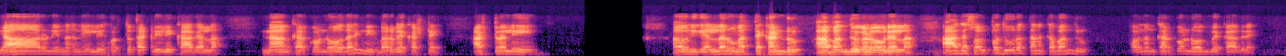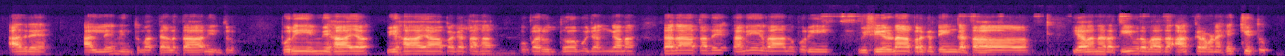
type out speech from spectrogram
ಯಾರು ನಿನ್ನನ್ನು ಇಲ್ಲಿ ಹೊತ್ತು ತಡಿಲಿಕ್ಕೆ ಆಗಲ್ಲ. ನಾನ್ ಕರ್ಕೊಂಡು ಹೋದರೆ ನೀನ್ ಬರ್ಬೇಕಷ್ಟೇ. ಅಷ್ಟ್ರಲ್ಲಿ ಅವನಿಗೆ ಎಲ್ಲರೂ ಮತ್ತೆ ಕಂಡ್ರು, ಆ ಬಂಧುಗಳು ಅವರೆಲ್ಲ. ಆಗ ಸ್ವಲ್ಪ ದೂರ ತನಕ ಬಂದ್ರು, ಅವನನ್ನು ಕರ್ಕೊಂಡು ಹೋಗ್ಬೇಕಾದ್ರೆ. ಆದ್ರೆ ಅಲ್ಲೇ ನಿಂತು ಮತ್ತೆ ಅಳ್ತಾ ನಿಂತರು. ಪುರೀಂ ವಿಹಾಯ, ವಿಹಾಯಾಪಗತಃ ಉಪರುದ್ಧೋ ಭುಜಂಗಮ. ತದಾ ತದೇ ತಮೇವಾನು ಪುರಿ ವಿಶೀರ್ಣ ಪ್ರಕೃತಿಂಗತ ಯವನರ ತೀವ್ರವಾದ ಆಕ್ರಮಣ ಹೆಚ್ಚಿತು.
